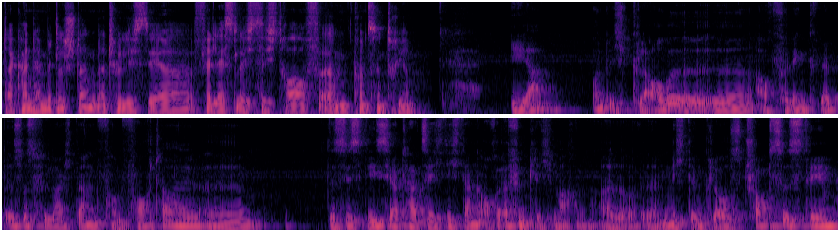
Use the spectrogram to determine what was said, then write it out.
Da kann der Mittelstand natürlich sehr verlässlich sich drauf ähm, konzentrieren. Ja, und ich glaube, äh, auch für den Queb ist es vielleicht dann von Vorteil, äh, dass sie es dies Jahr tatsächlich dann auch öffentlich machen. Also äh, nicht im Closed-Shop-System,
